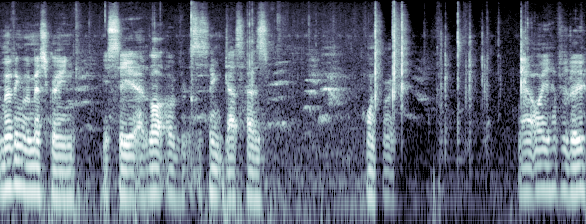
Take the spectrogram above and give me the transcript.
Moving the mesh screen, you see a lot of zinc dust has gone through. Now all you have to do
